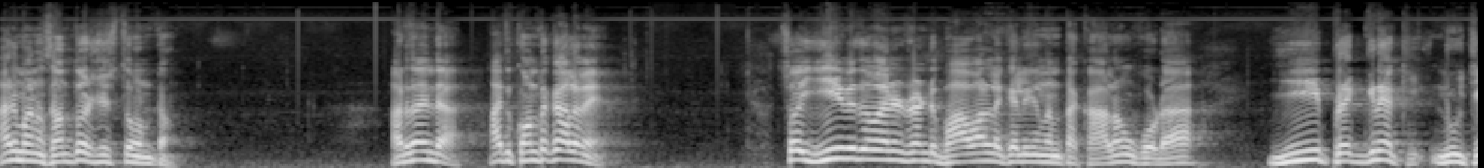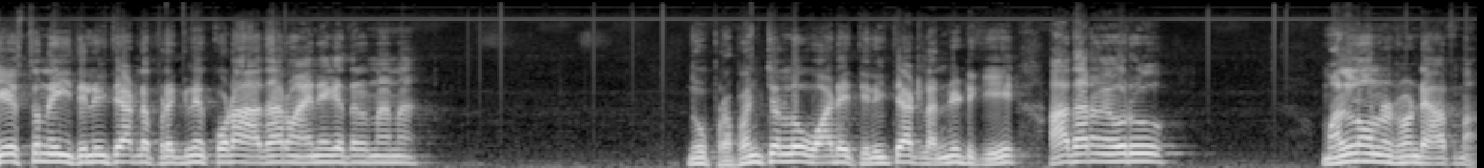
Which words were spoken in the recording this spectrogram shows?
అని మనం సంతోషిస్తూ ఉంటాం. అర్థమైందా? అది కొంతకాలమే. సో ఈ విధమైనటువంటి భావాలను కలిగినంత కాలం కూడా ఈ ప్రజ్ఞకి నువ్వు చేస్తున్న ఈ తెలివితేటల ప్రజ్ఞకి కూడా ఆధారం ఆయనే కదరా నాన్న? నువ్వు ప్రపంచంలో వాడే తెలివితేటలన్నిటికీ ఆధారం ఎవరు? మనలో ఉన్నటువంటి ఆత్మ.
